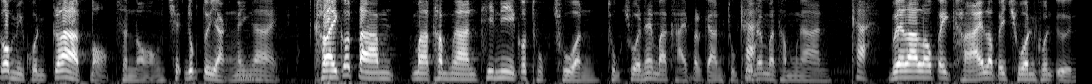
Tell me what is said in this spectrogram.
ก็มีคนกล้าตอบสนองเช่นยกตัวอย่างง่าย ๆ ใครก็ตามมาทำงานที่นี่ก็ถูกชวน ถูกชวนให้มาขายประกัน ถูกชวนค่ะ ให้มาทำงาน ค่ะ เวลาเราไปขายเราไปชวนคนอื่น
